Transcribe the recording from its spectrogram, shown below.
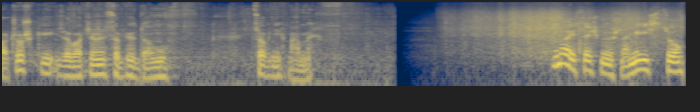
paczuszki i zobaczymy sobie w domu, co w nich mamy. No jesteśmy już na miejscu.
